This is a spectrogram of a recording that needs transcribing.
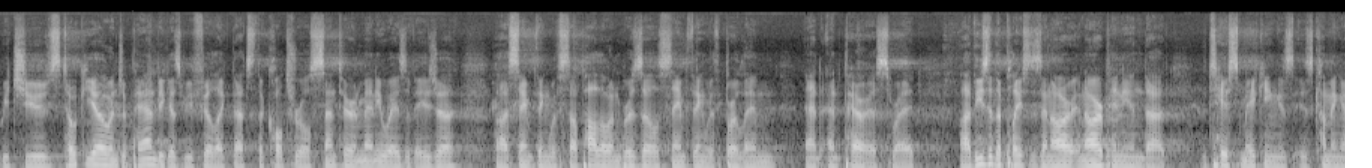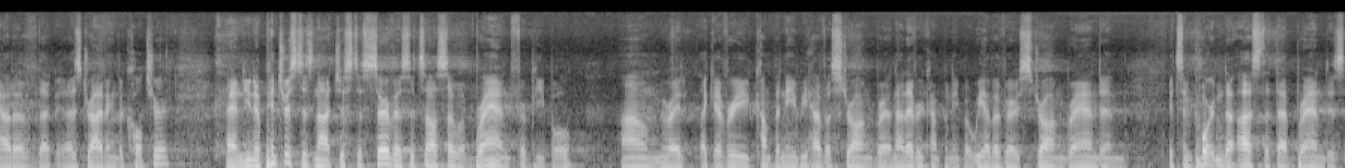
we choose Tokyo and Japan because we feel like that's the cultural center in many ways of Asia. Uh, same thing with Sao Paulo in Brazil, same thing with Berlin and, and Paris, right? Uh, these are the places, in our, in our opinion, that the taste-making is, is coming out of, that is driving the culture. And, you know, Pinterest is not just a service, it's also a brand for people. Um, right? Like every company, we have a strong brand, not every company, but we have a very strong brand, and it's important to us that that brand is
